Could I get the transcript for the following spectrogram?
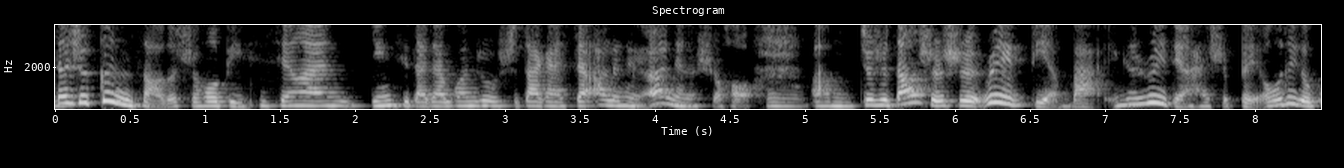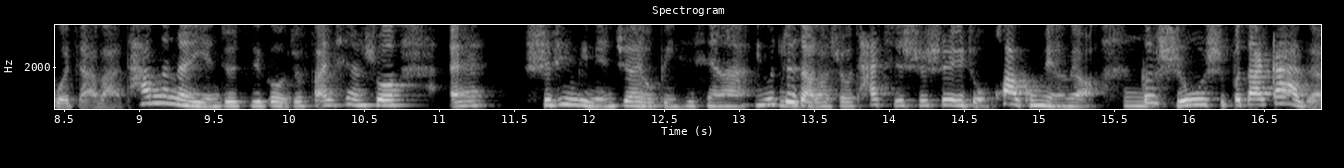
但是更早的时候，丙烯酰胺引起大家关注是大概是在二零零二年的时候，嗯。嗯，就是当时是瑞典吧，应该瑞典还是北欧的一个国家吧，他们的研究机构就发现说，哎。食品里面居然有丙烯酰胺，因为最早的时候它其实是一种化工原料，嗯。跟食物是不搭嘎的，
